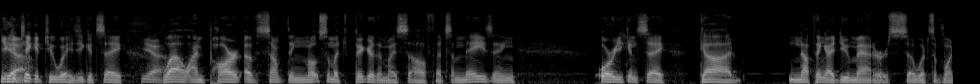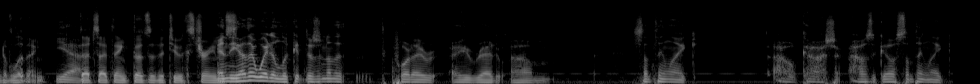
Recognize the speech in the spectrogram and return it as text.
you Yeah. could take it two ways. You could say, Yeah. wow, I'm part of something mo- so much bigger than myself. That's amazing. Or you can say, God, nothing I do matters. So what's the point of living? Yeah. That's I think those are the two extremes. And the other way to look at there's another quote I, I read um, something like oh gosh how's it go something like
